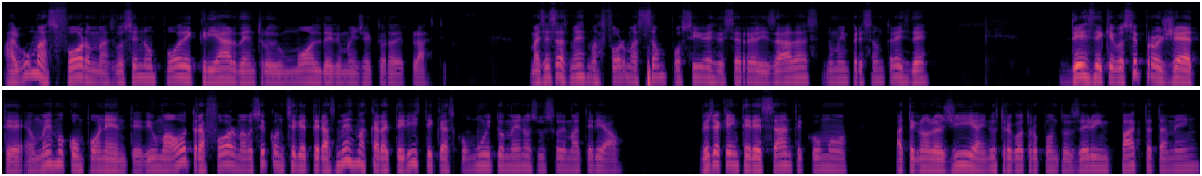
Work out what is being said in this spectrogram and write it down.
Algumas formas você não pode criar dentro de um molde de uma injetora de plástico. Mas essas mesmas formas são possíveis de ser realizadas numa impressão 3D desde que você projete o mesmo componente de uma outra forma, você consegue ter as mesmas características com muito menos uso de material. Veja que é interessante como a tecnologia, a indústria 4.0 impacta também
